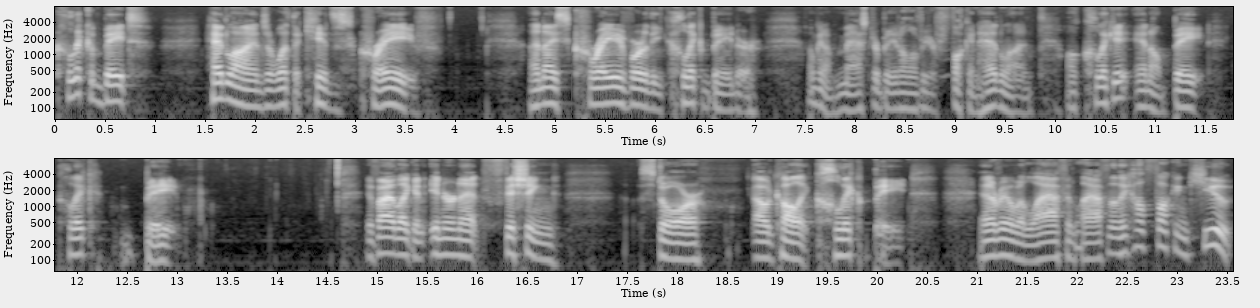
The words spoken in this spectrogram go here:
clickbait headlines are what the kids crave. A nice crave-worthy clickbaiter. I'm gonna masturbate all over your fucking headline. I'll click it and I'll bait. Click bait. If I had like an internet fishing store, I would call it clickbait. And everyone would laugh and laugh. And they're like, how fucking cute.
